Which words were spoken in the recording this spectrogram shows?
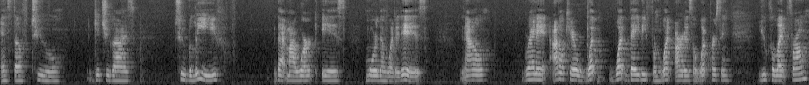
and stuff to get you guys to believe that my work is more than what it is. Now, Granted, I don't care what what baby from what artist or what person you collect from.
